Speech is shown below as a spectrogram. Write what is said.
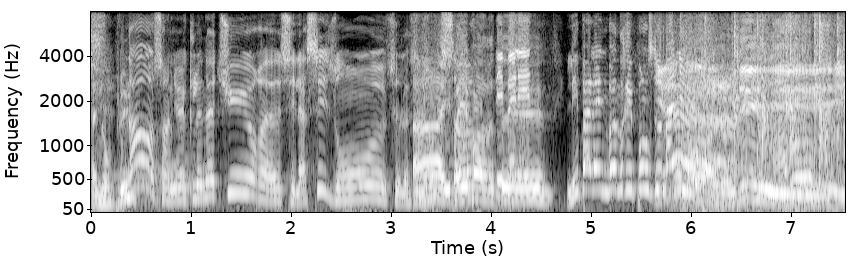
Ah non plus Non, c'est en lien avec la nature. euh, C'est la saison. C'est la saison. Ah, de il va y avoir Des de- baleines. Les baleines, bonne réponse de Yeah. Manu. Joli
